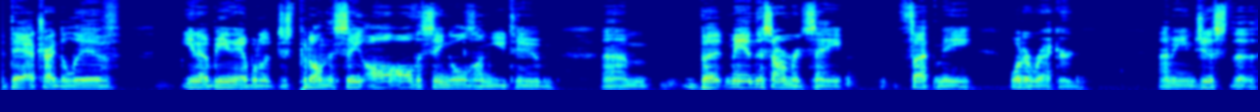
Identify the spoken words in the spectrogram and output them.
the day I tried to live, you know, being able to just put on the sing, all, all the singles on YouTube. Um, but man, this Armored Saint, fuck me. What a record. I mean, just the,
